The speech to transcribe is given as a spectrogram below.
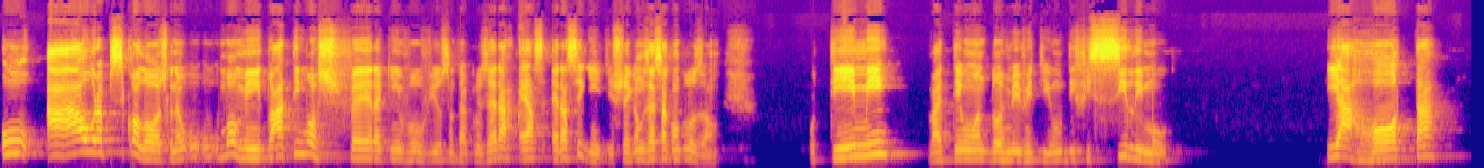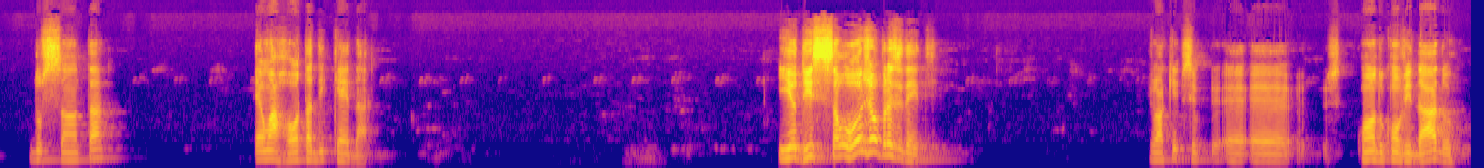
o, a aura psicológica, né, o, o, momento, a atmosfera que envolvia o Santa Cruz era, era a seguinte: chegamos a essa conclusão. O time vai ter um ano 2021 dificílimo. E a rota do Santa é uma rota de queda. E eu disse hoje ao presidente. Joaquim, se, é, é, quando convidado,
